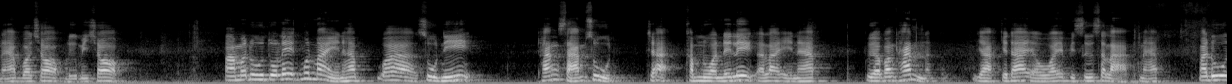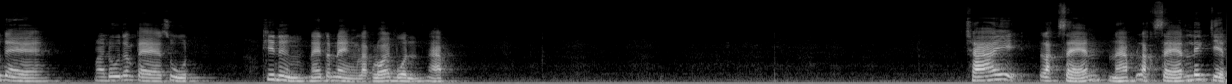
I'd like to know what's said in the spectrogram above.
นะครับว่าชอบหรือไม่ชอบอามาดูตัวเลขงวดใหม่นะครับ ว่าสูตรนี้ทั้ง 3 สูตรจะคำนวณได้เลขอะไรนะครับเผื่อบางท่านอยากจะได้เอาไว้ไปซื้อสลากนะครับ มาดูแต่มาดูตั้งแต่สูตรที่ 1 ในตำแหน่งหลักร้อยบนนะครับ ใช้หลักแสนนะครับหลักแสนเลขเจ็ด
